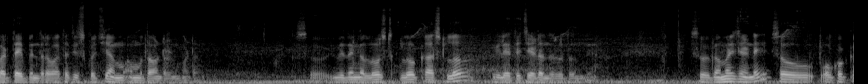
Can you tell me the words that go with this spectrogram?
బర్త్ అయిపోయిన తర్వాత తీసుకొచ్చి అమ్ము అమ్ముతూ ఉంటారు అనమాట సో ఈ విధంగా లోస్ట్లో కాస్ట్లో వీలైతే చేయడం జరుగుతుంది. సో గమనించండి సో ఒక్కొక్క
